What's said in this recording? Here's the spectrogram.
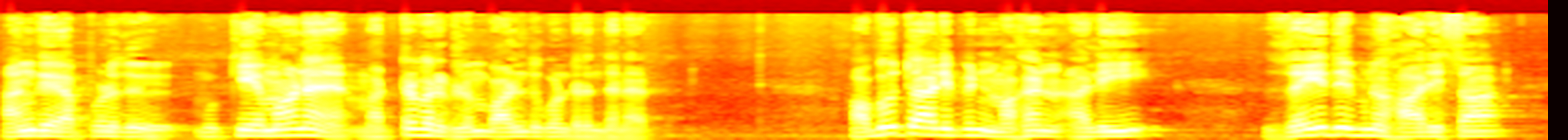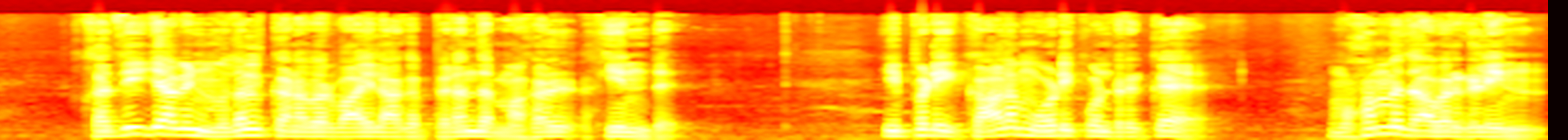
அங்கு அப்பொழுது முக்கியமான மற்றவர்களும் வாழ்ந்து கொண்டிருந்தனர். அபு தாலிபின் மகன் அலி ஜெயித் இப்னு ஹாரிசா ஹதீஜாவின் முதல் கணவர் வாயிலாக பிறந்த மகள் ஹிந்த். இப்படி காலம் ஓடிக்கொண்டிருக்க முகமது அவர்களின்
